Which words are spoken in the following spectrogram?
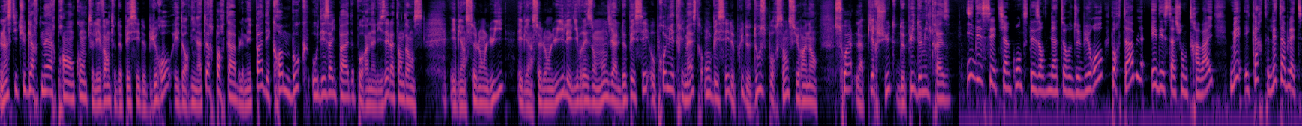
L'Institut Gartner prend en compte les ventes de PC de bureau et d'ordinateurs portables, mais pas des Chromebooks ou des iPads pour analyser la tendance. Eh bien, selon lui, eh bien, selon lui, les livraisons mondiales de PC au premier trimestre ont baissé de plus de 12% sur un an, soit la pire chute depuis 2013. IDC tient compte des ordinateurs de bureau, portables et des stations de travail, mais écarte les tablettes.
